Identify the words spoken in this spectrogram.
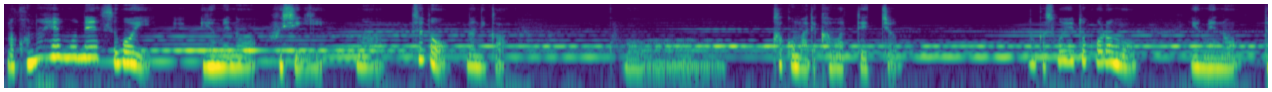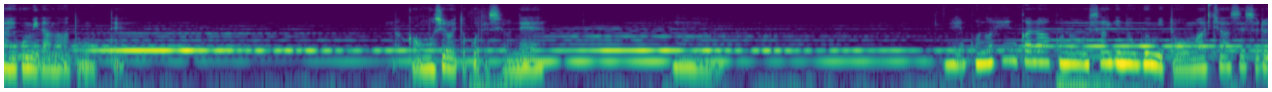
まあ、この辺もねすごい夢の不思議。まあ都度何かこう過去まで変わっていっちゃう。なんかそういうところも夢の醍醐味だなと思って。なんか面白いとこですよね。うん。ねこの辺からこのうさぎのグミと待ち合わせする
